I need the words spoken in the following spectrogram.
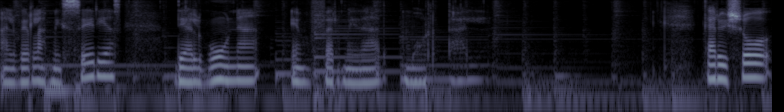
al ver las miserias de alguna enfermedad mortal. Caro y yo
